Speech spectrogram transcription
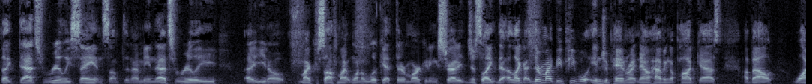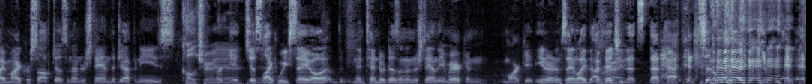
like that's really saying something. I mean, that's really uh, you know, Microsoft might want to look at their marketing strategy. Just like that, like there might be people in Japan right now having a podcast about why Microsoft doesn't understand the Japanese Culture, market, yeah, just yeah. like we say, oh, Nintendo doesn't understand the American market. You know what I'm saying? Like, I bet you that's that happens. over Japan,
